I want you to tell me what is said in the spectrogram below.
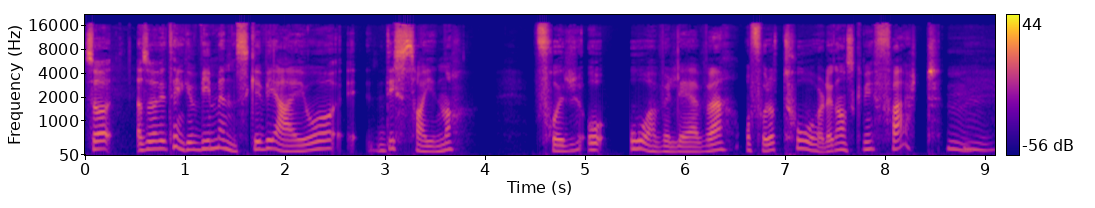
Så altså, vi tenker, vi mennesker, vi er jo designa for å overleve og for å tåle ganske mye fælt. Mm.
